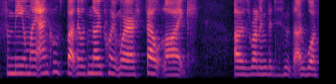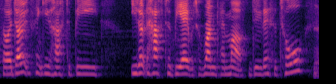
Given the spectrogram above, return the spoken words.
for me on my ankles, but there was no point where I felt like I was running the distance that I was. So I don't think you have to be you don't have to be able to run 10 miles to do this at all. Yeah.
